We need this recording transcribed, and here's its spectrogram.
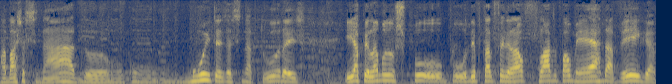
abaixo assinado, com muitas assinaturas e apelamos para o deputado federal Flávio Palmer da Veiga,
